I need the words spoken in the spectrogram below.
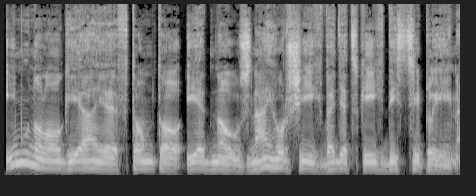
Imunológia je v tomto jednou z najhorších vedeckých disciplín.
